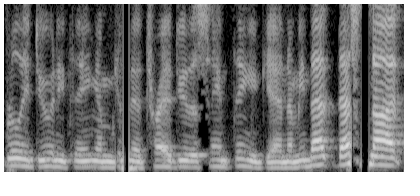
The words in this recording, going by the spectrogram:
really do anything. I'm going to try to do the same thing again. I mean that that's not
